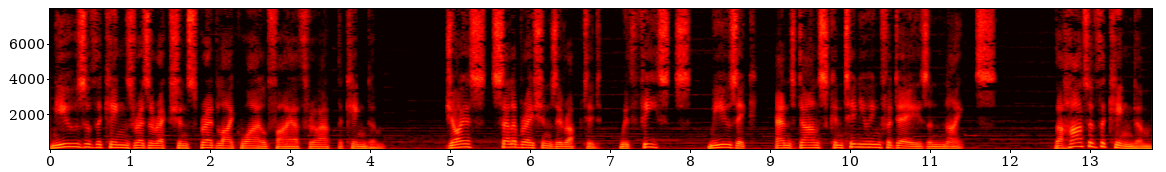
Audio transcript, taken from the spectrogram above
News of the king's resurrection spread like wildfire throughout the kingdom. Joyous celebrations erupted, with feasts, music, and dance continuing for days and nights. The heart of the kingdom,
